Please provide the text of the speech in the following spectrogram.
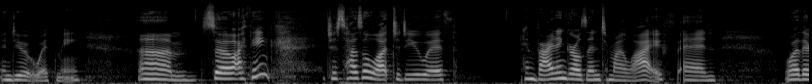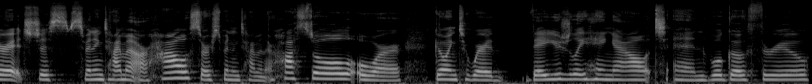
and do it with me. Um, so, I think it just has a lot to do with inviting girls into my life and whether it's just spending time at our house or spending time in their hostel or going to where they usually hang out and we'll go through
